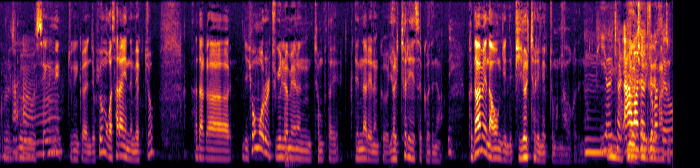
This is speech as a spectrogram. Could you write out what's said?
그래서. 그 생맥주 그러니까 이제 효모가 살아있는 맥주 하다가 이제 효모를 죽이려면은 전부 다 옛날에는 그 열처리 했었거든요. 네. 그 다음에 나온 게 이제 비열처리 맥주 막 나오거든요. 음. 비열처리. 음, 아 맞아 들어봤어요.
